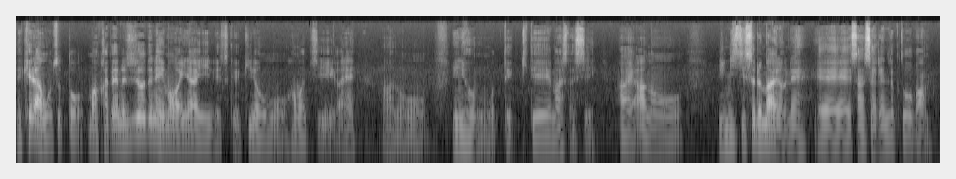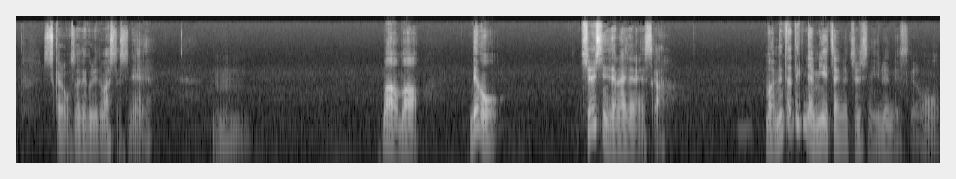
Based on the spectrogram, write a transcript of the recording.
で、ケラーもちょっと、まあ家庭の事情でね、今はいないんですけど、昨日もハマチがね、あのー、ユニフォーム持ってきてましたし、はい、あのー、離日する前のね、えー、3試合連続登板、しっかり教えてくれてましたしね。うん。まあまあ、でも、中心じゃないじゃないですか。まあネタ的にはみえちゃんが中心にいるんですけども、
